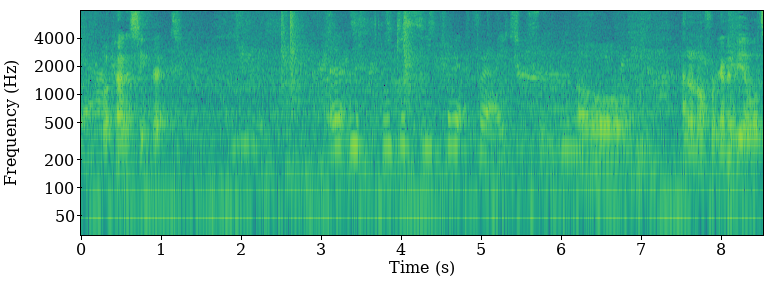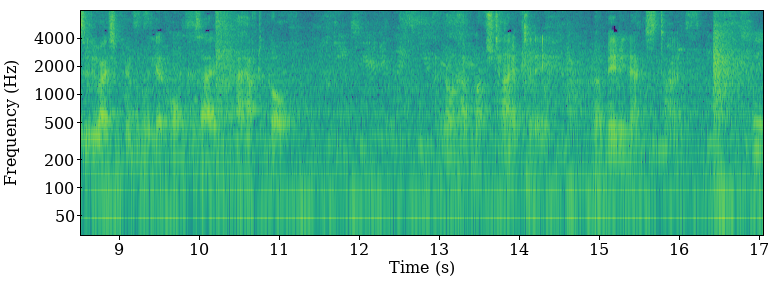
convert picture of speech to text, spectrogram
Yeah. What kind of secret? Uh, make a secret for ice cream. Oh, I don't know if we're gonna be able to do ice cream when we get home because I I have to go. I don't have much time today, but maybe next time. Okay,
